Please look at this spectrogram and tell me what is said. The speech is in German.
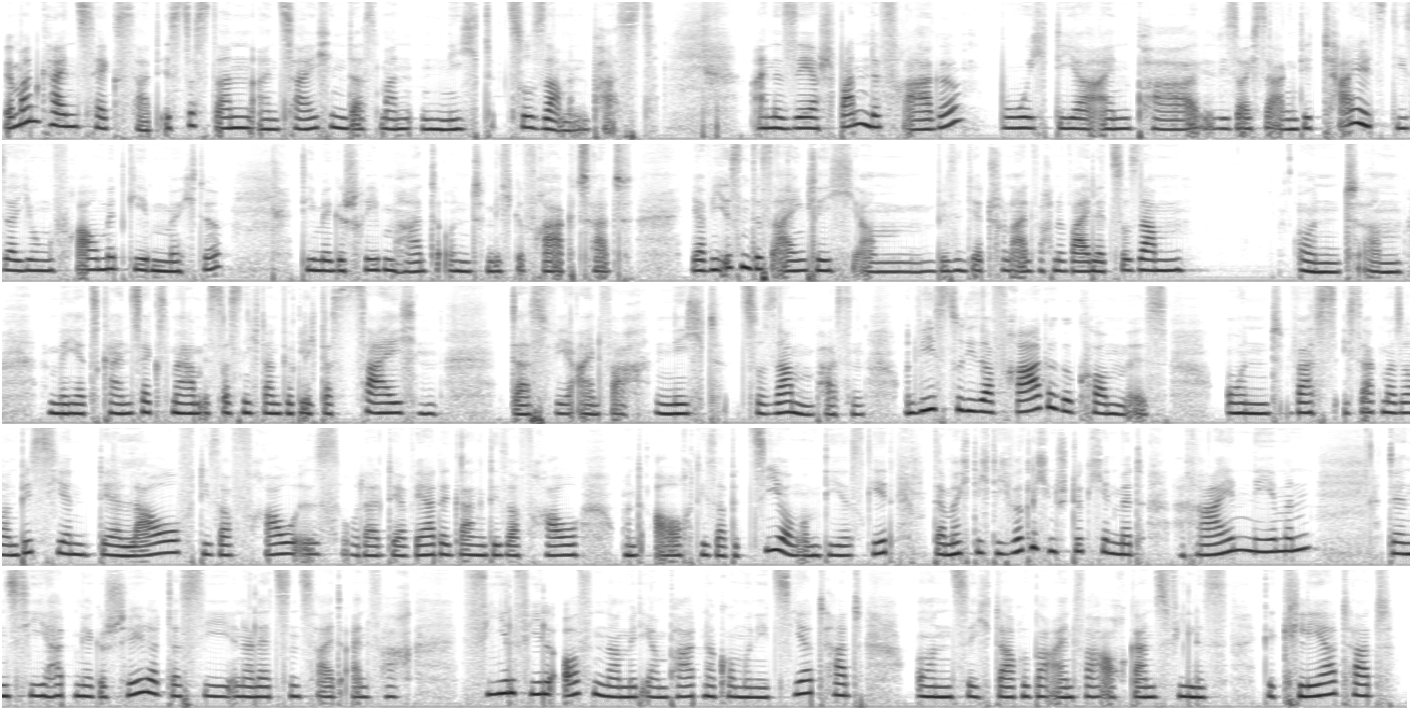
Wenn man keinen Sex hat, ist das dann ein Zeichen, dass man nicht zusammenpasst? Eine sehr spannende Frage, wo ich dir ein paar, wie soll ich sagen, Details dieser jungen Frau mitgeben möchte, die mir geschrieben hat und mich gefragt hat, ja, wie ist denn das eigentlich? Ähm, wir sind jetzt schon einfach eine Weile zusammen. Und ähm, wenn wir jetzt keinen Sex mehr haben, ist das nicht dann wirklich das Zeichen, dass wir einfach nicht zusammenpassen. Und wie es zu dieser Frage gekommen ist und was, ich sag mal so ein bisschen der Lauf dieser Frau ist oder der Werdegang dieser Frau und auch dieser Beziehung, um die es geht, da möchte ich dich wirklich ein Stückchen mit reinnehmen, denn sie hat mir geschildert, dass sie in der letzten Zeit einfach viel, viel offener mit ihrem Partner kommuniziert hat und sich darüber einfach auch ganz vieles geklärt hat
